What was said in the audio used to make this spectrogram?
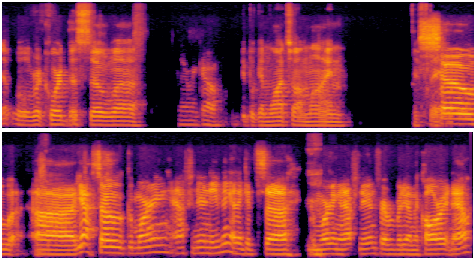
Yep, we'll record this so uh, There we go. people can watch online. if they- So, uh, yeah, so good morning, afternoon, evening. I think it's, uh, good morning and afternoon for everybody on the call right now.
